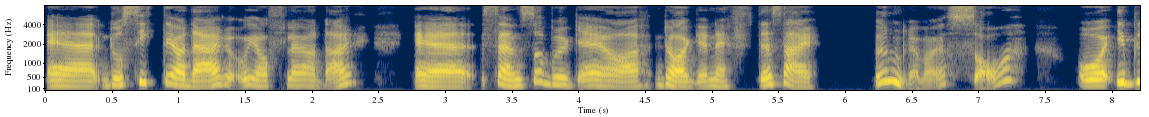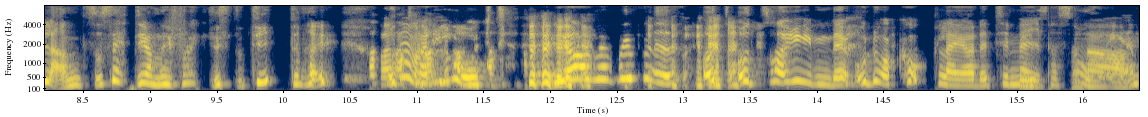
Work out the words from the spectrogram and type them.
eh, då sitter jag där och jag flödar. Eh, sen så brukar jag dagen efter så här, undra vad jag sa. Och ibland så sätter jag mig faktiskt och tittar. In- klokt. Ja, men precis. Och, och tar in det och då kopplar jag det till mig Just personligen.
